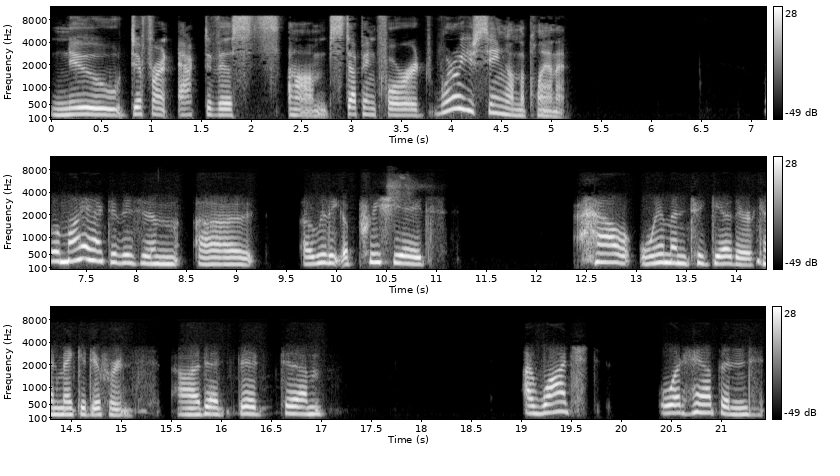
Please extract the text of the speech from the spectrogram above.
new different activists um, stepping forward. What are you seeing on the planet? Well, my activism uh, uh, really appreciates how women together can make a difference uh, that that um, I watched what happened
